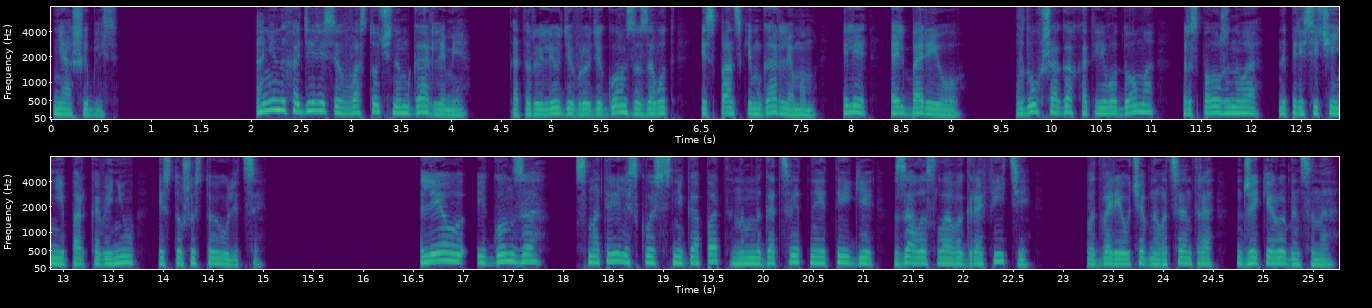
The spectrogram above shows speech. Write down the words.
не ошиблись?» Они находились в Восточном Гарлеме, который люди вроде Гонза зовут испанским Гарлемом или Эль-Барио, в двух шагах от его дома, расположенного на пересечении Парк-авеню и 106-й улицы. Лео и Гонза смотрели сквозь снегопад на многоцветные теги зала славы граффити во дворе учебного центра Джеки Робинсона,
